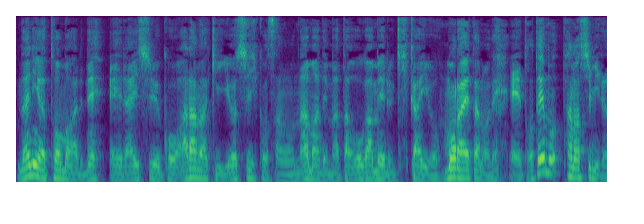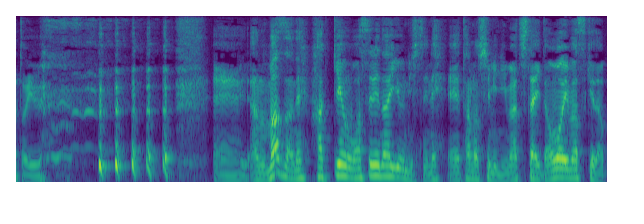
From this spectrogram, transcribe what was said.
何はともあれね、えー、来週こう、荒牧義彦さんを生でまた拝める機会をもらえたので、えー、とても楽しみだという、あの、まずはね、発見を忘れないようにしてね、えー、楽しみに待ちたいと思いますけど、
